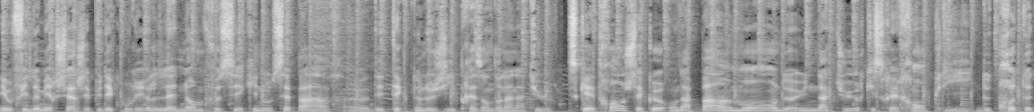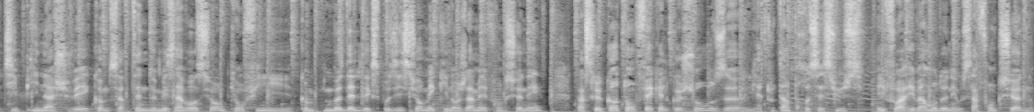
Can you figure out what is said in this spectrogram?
Et au fil de mes recherches, j'ai pu découvrir l'énorme fossé qui nous sépare euh, des technologies présentes dans la nature. Ce qui est étrange, c'est qu'on n'a pas un monde, une nature qui serait remplie de prototypes inachevés, comme certaines de mes inventions qui ont fini comme modèle d'exposition, mais qui n'ont jamais fonctionné. Parce que quand on fait quelque chose, il y a tout un processus il faut arriver à un moment donné où ça fonctionne.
